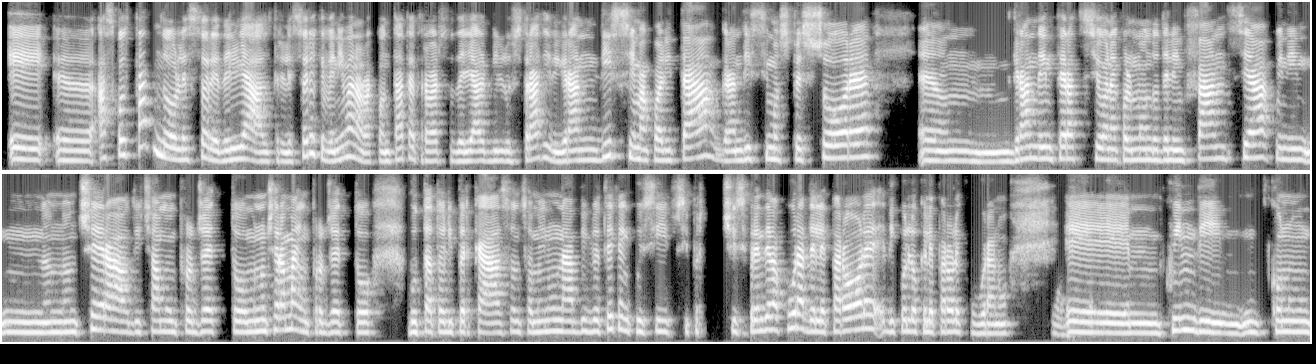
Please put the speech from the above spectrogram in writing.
E eh, ascoltando le storie degli altri, le storie che venivano raccontate attraverso degli albi illustrati di grandissima qualità, grandissimo spessore, ehm, grande interazione col mondo dell'infanzia, quindi mh, mm, non c'era diciamo un progetto, non c'era mai un progetto buttato lì per caso, insomma in una biblioteca in cui si, si, ci si prendeva cura delle parole e di quello che le parole curano. Mm. E, quindi mm, un,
